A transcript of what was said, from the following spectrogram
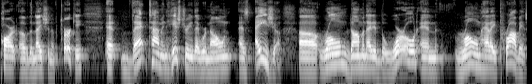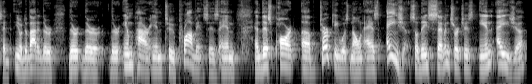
part of the nation of Turkey. At that time in history, they were known as Asia. Uh, Rome dominated the world, and Rome had a province, had you know divided their their their their empire into provinces, and and this part of Turkey was known as Asia. So these seven churches in Asia,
